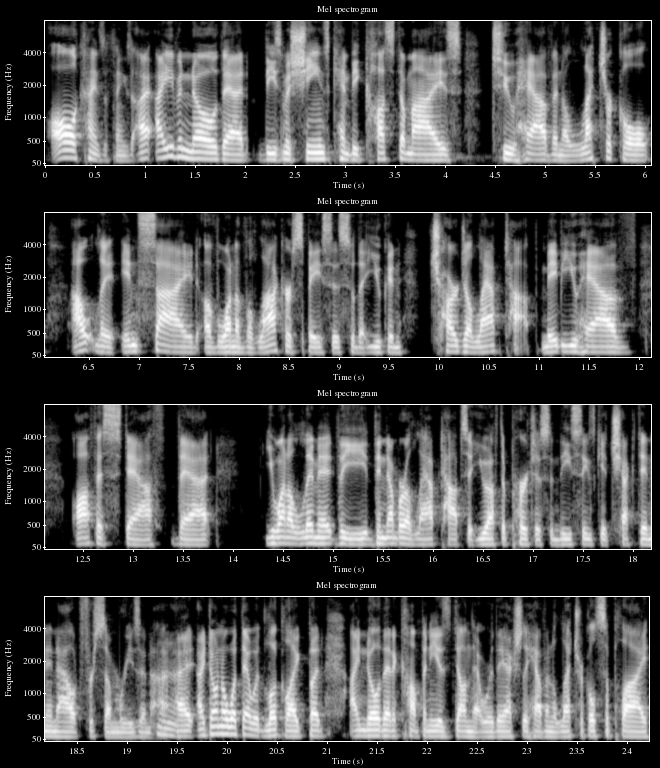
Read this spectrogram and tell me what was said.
all kinds of things. I, I even know that these machines can be customized to have an electrical outlet inside of one of the locker spaces so that you can charge a laptop. Maybe you have office staff that you want to limit the the number of laptops that you have to purchase and these things get checked in and out for some reason. Mm. I, I don't know what that would look like but i know that a company has done that where they actually have an electrical supply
